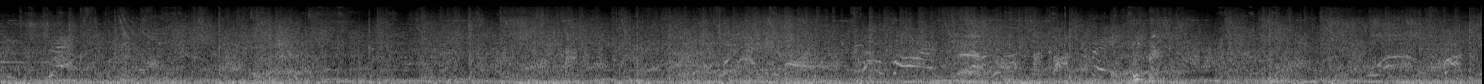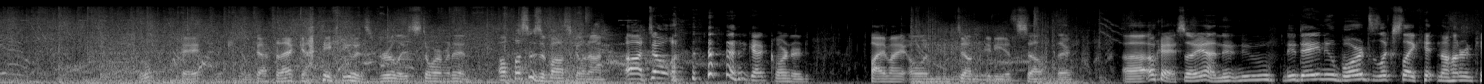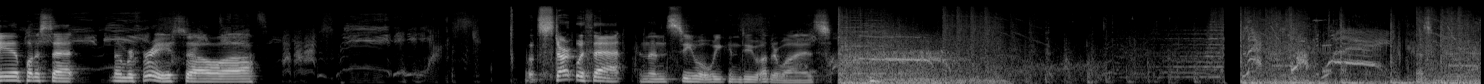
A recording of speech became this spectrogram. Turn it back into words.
Out for that guy. he was really storming in. Oh, plus there's a boss going on. Oh, don't! Got cornered by my own dumb idiot self there. Uh, okay, so yeah, new new new day, new boards. Looks like hitting 100k put us at number three. So uh, let's start with that and then see what we can do otherwise.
